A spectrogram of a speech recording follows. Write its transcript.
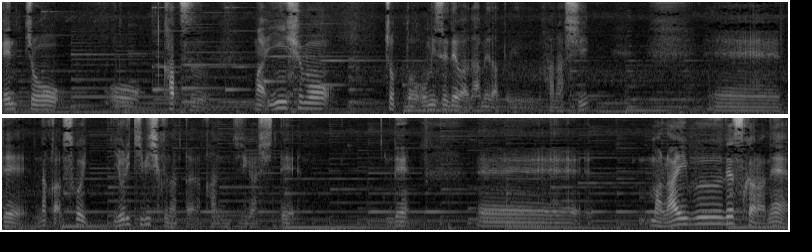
延長かつ、まあ、飲酒もちょっとお店ではダメだという話、えーでなんかすごいより厳しくなったような感じがして。で、えーまあライブですからね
